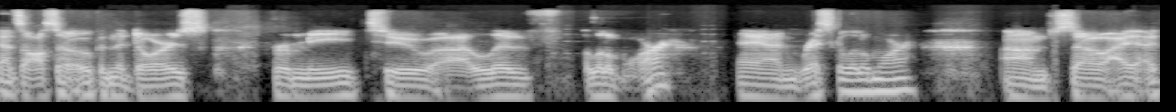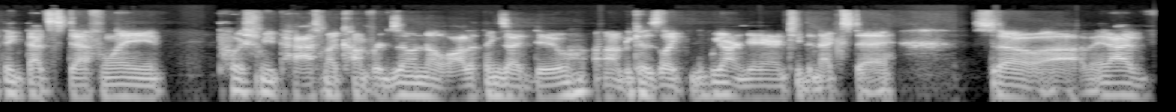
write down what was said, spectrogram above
that's also opened the doors for me to uh, live a little more and risk a little more. Um, so I, I, think that's definitely pushed me past my comfort zone in a lot of things I do uh, because like we aren't guaranteed the next day. So uh, and I've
